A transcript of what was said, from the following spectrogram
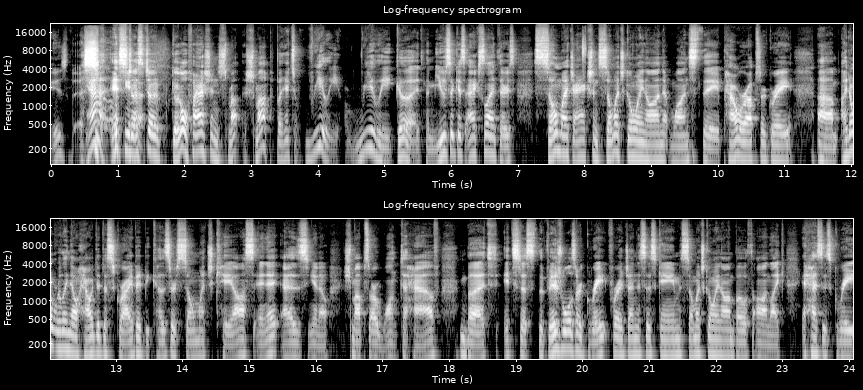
is this?" Yeah, it's just a good old fashioned shmup, but it's really, really good. The music is excellent. There's so much action, so much going on at once. The power ups are great. Um, I don't really know how to describe it because there's so much chaos in it, as you know, shmups are wont to have. But it's just the visuals are great for a Genesis game. So much going on, both on like it has this great.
